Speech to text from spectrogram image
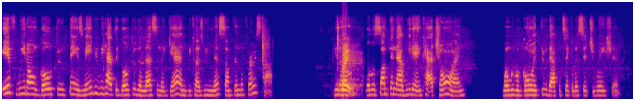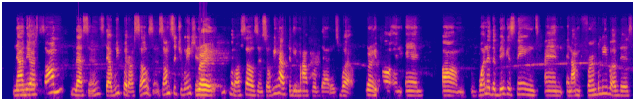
if we don't go through things, maybe we had to go through the lesson again because we missed something the first time. You know, Right. there was something that we didn't catch on when we were going through that particular situation. Now there are some lessons that we put ourselves in, some situations Right. we put ourselves in. So we have to be mindful of that as well. You Right. know, and and um one of the biggest things and and I'm a firm believer of this,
